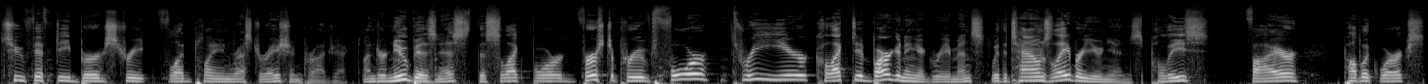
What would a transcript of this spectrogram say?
250 Birge Street floodplain restoration project. Under new business, the Select Board first approved four three year collective bargaining agreements with the town's labor unions police, fire, public works,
